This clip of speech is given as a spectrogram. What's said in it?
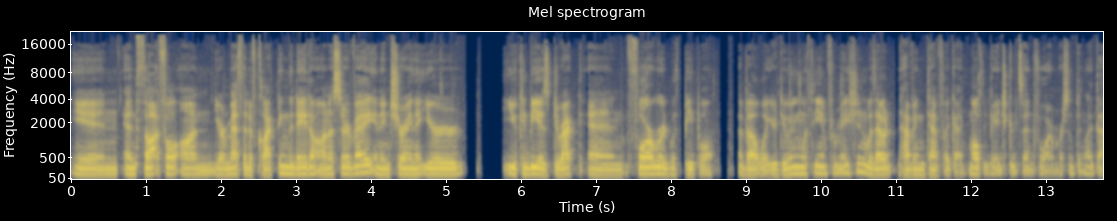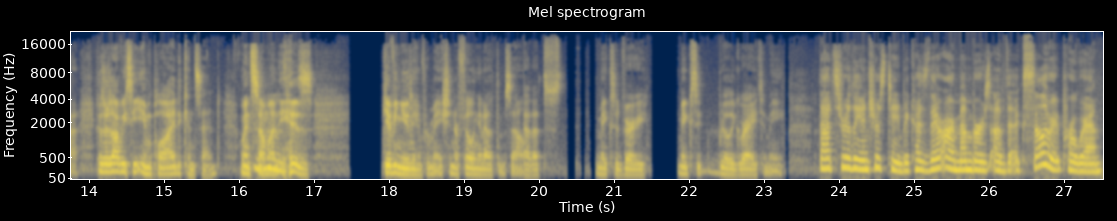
in and thoughtful on your method of collecting the data on a survey and ensuring that you're you can be as direct and forward with people about what you're doing with the information without having to have like a multi-page consent form or something like that. Because there's obviously implied consent when someone mm. is giving you the information or filling it out themselves. Yeah that's makes it very makes it really gray to me. That's really interesting because there are members of the Accelerate program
